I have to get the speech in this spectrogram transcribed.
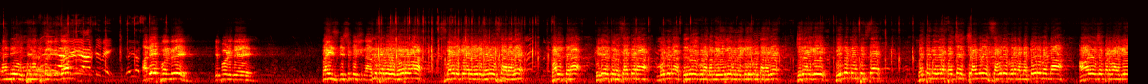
நன்றி தெரிவித்துக் கொள்கின்றோம். அதே போன்று இப்பொழுது பிரைஸ் டிஸ்ட்ரிபியூஷன் கௌரவ. ஸ்மரணிக்கையாளர்களுடைய கௌரவிஸ்தாராக வாழ்த்தரா ಭಾರತರ ಹಿರಿಯರ ಸಹಕಾರ ಮುಂದಿನ ದಿನಗಳು ಕೂಡ ನಮಗೆ ಇರಲಿ ಎಂಬುದನ್ನು ಕೇಳಿಕೊಳ್ತಾರೆ ಜೊತೆಯಾಗಿ win compete sir panchayat Congress ಅವರು ಕೂಡ ನಮ್ಮ ಟೂರ್ನಮೆಂಟ್ ಆಯೋಜಕ ಪರವಾಗಿ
